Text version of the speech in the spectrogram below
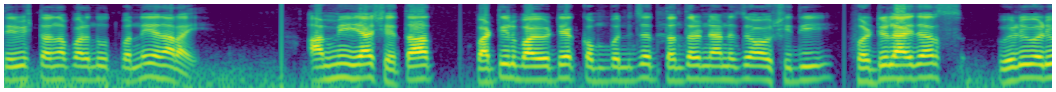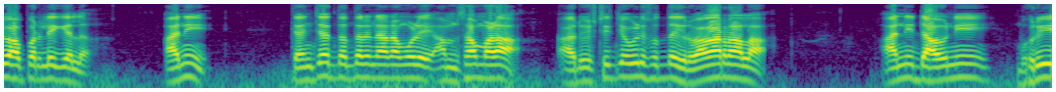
तेवीस टनापर्यंत उत्पन्न येणार आहे. आम्ही या शेतात पाटील बायोटेक कंपनीचं तंत्रज्ञानाचं औषधी फर्टिलायझर्स वेळोवेळी वापरले गेलं आणि त्यांच्या तंत्रज्ञानामुळे आमचा मळा हार्वेस्टिंगच्या वेळीसुद्धा हिरवागार राहिला आणि डावणी भुरी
